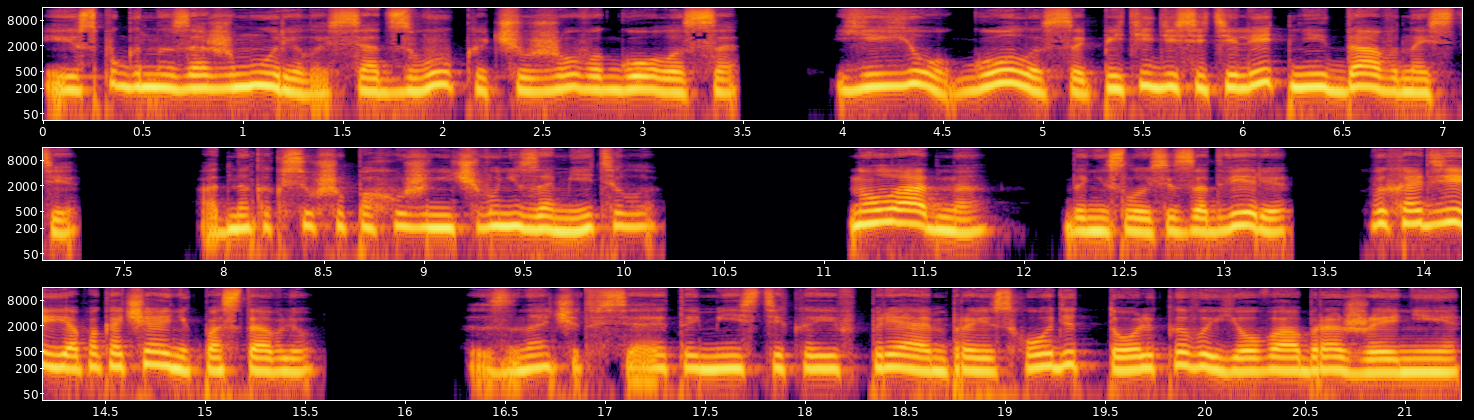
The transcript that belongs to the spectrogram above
и испуганно зажмурилась от звука чужого голоса. Ее голоса пятидесятилетней давности. Однако Ксюша, похоже, ничего не заметила. «Ну ладно», — донеслось из-за двери. «Выходи, я пока чайник поставлю». Значит, вся эта мистика и впрямь происходит только в ее воображении.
